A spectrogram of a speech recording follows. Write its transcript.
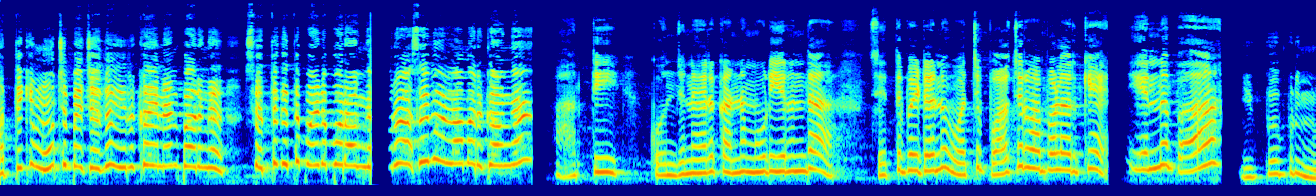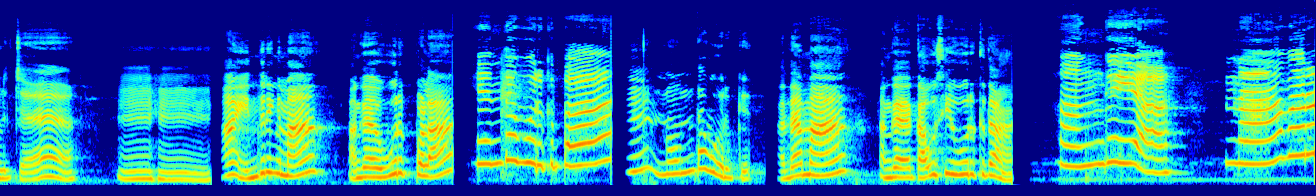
அத்தைக்கு மூச்சு பேச்சு எதுவும் இருக்கா என்னன்னு பாருங்க. செத்து கித்து போயிட போறாங்க. ஒரு அசைவம் இல்லாம இருக்காங்க. ஆத்தி கொஞ்ச நேரம் கண்ணை மூடி இருந்தா செத்து போயிட்டேன்னு வச்சு பொழைச்சிருவா போல இருக்கே. என்னப்பா? இப்போ எப்படி முழிச்ச. ஆ எந்திரிங்கம்மா. அங்க ஊருக்கு போலாம் எந்த ஊருக்குப்பா? ம் நொந்த ஊருக்கு. அதாம்மா. அங்க கௌசி ஊருக்கு தான் அங்கயா? நான் வரலப்பா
